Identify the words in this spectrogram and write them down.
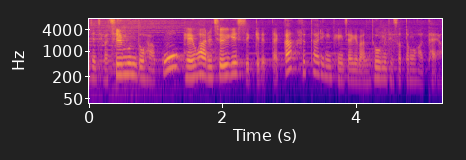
이제 제가 질문도 하고 대화를 즐길 수 있게 됐달까? 튜터링이 굉장히 많은 도움이 됐었던 것 같아요.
